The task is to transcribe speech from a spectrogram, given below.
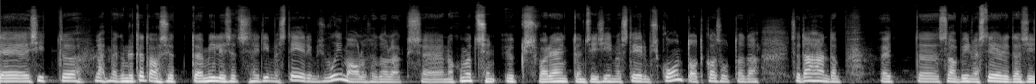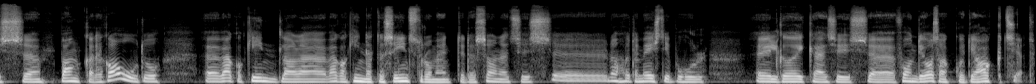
et siit äh, lähmegi nüüd edasi, et äh, millised siis need investeerimisvõimalused oleks, äh, nagu ma ütlesin, üks variant on siis investeerimiskontot kasutada. see tähendab, et saab investeerida siis pankade kaudu väga kindlale, väga kindlatesse instrumentidesse, on need siis noh, ütleme Eesti puhul eelkõige siis fondiosakud ja aktsiad.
